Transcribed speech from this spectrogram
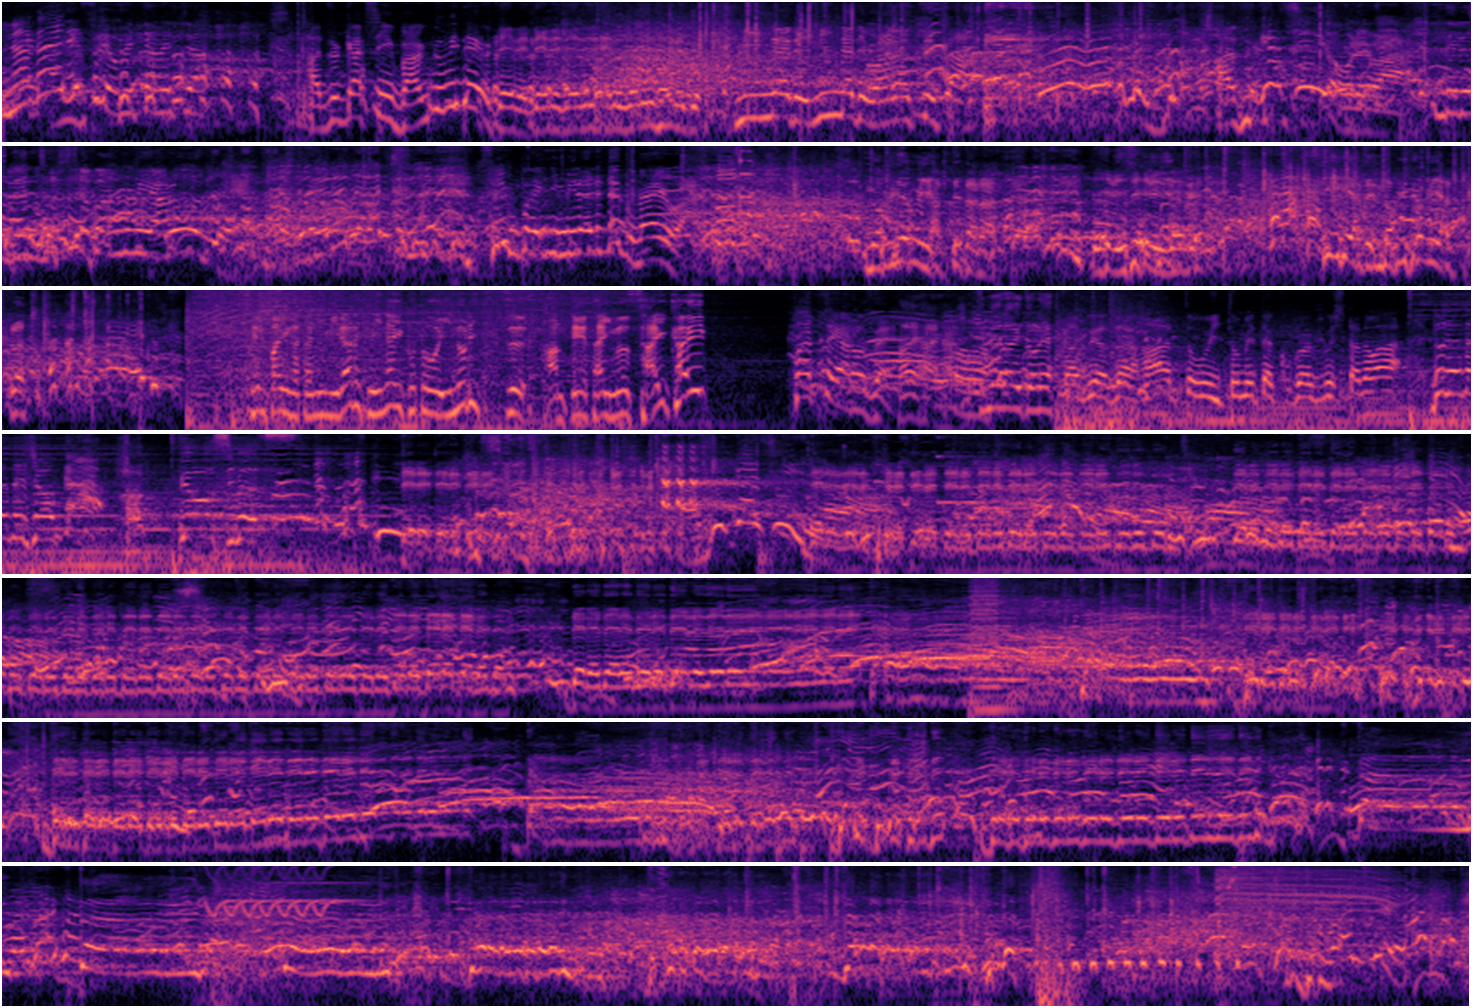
長いですよめちゃめちゃ。恥ずかしい番組だよデレデレデレデレデレデレみんなでみんなで笑ってさ恥ずかしいよ俺はちゃんとした番組やろうぜ先輩に見られたくないわ伸び伸びやってたな深夜で伸び伸びやってたな先輩方に見られていないことを祈りつつ判定タイム再開。パッとやろうぜ。はいはいはい。決めないとね。和也さんハートを射止めた告白したのはどなたでしょうか？発表します。デレデレデレデレ恥ずかしいよ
